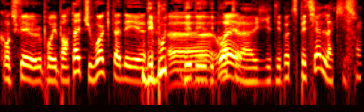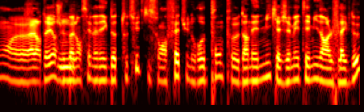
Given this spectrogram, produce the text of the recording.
quand tu fais le premier portail, tu vois que t'as des des bouts, Euh, des, des, des bottes, ouais. là, des bottes spéciales là qui sont. euh, alors d'ailleurs, je vais Mm. balancer l'anecdote tout de suite, qui sont en fait une repompe d'un ennemi qui a jamais été mis dans Half-Life 2,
